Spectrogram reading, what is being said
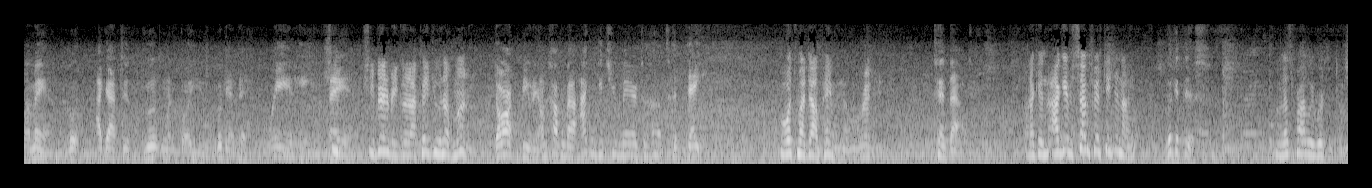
My man, look, I got this good one for you. Look at that red hair, bad, She, she better be good. I paid you enough money. dark beauty. I'm talking about. I can get you married to her today. Well, what's my down payment now already? Ten thousand. I can. I give seven fifty tonight. Look at this. Well, that's probably worth it, though.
